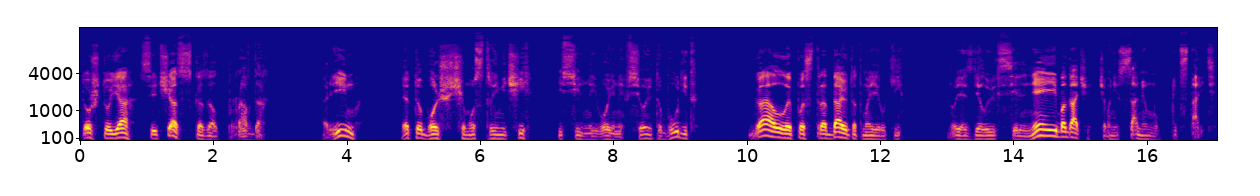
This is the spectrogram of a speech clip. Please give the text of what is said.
То, что я сейчас сказал, правда. Рим — это больше, чем острые мечи и сильные воины. Все это будет. Галлы пострадают от моей руки, но я сделаю их сильнее и богаче, чем они сами могут представить.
